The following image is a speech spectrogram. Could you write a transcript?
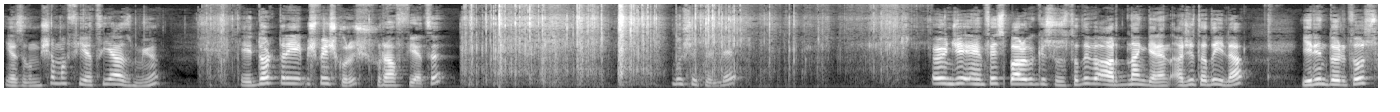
yazılmış ama fiyatı yazmıyor. E, 4 lira 75 kuruş raf fiyatı. Bu şekilde. Önce enfes barbekü sosu tadı ve ardından gelen acı tadıyla yeni Doritos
